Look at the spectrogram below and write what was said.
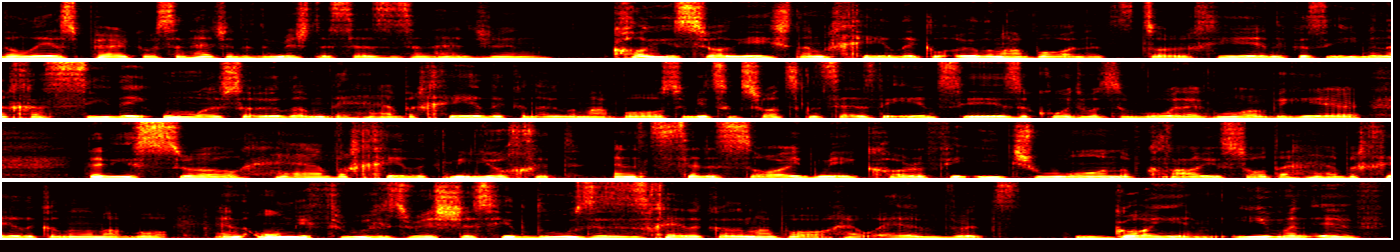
the last parak of Sanhedrin, that the Mishnah says in Sanhedrin, Kol Yisrael yeshnam chelik l'olam haba, and it's tzorchi, and because even the Chasidei Umar Olam, they have a chelik in olam haba. So Yitzchak Sorotzkin says the answer is according to what's in the Gemara over here, that Yisrael have a chelik miyuchid, and it's set aside meikara for each one of Klal Yisrael to have a chelik alam haba, and only through his riches he loses his chelik alam haba. However, it's goyim, even if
